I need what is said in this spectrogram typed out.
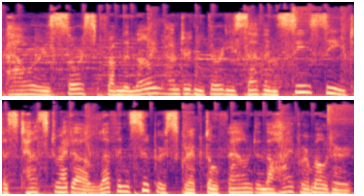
Power is sourced from the 937cc Testastretta 11 Superscripto found in the Hypermotard.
